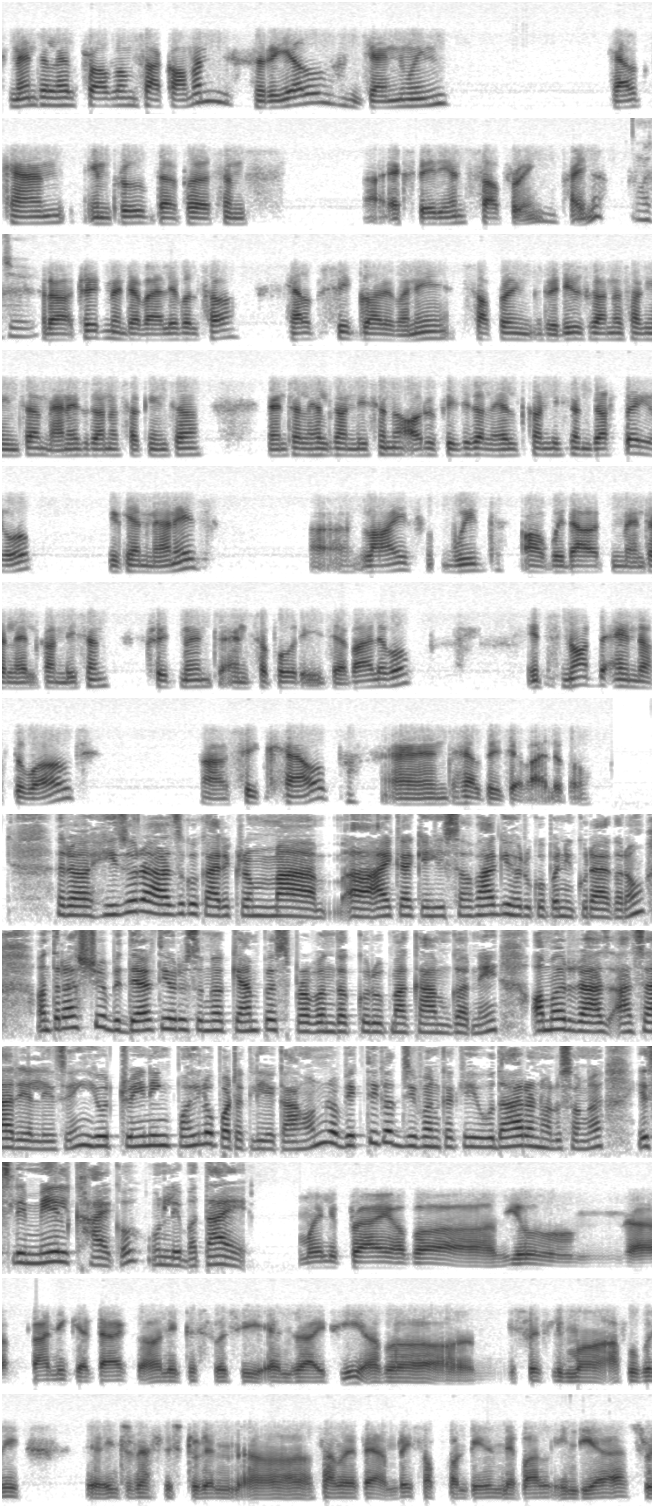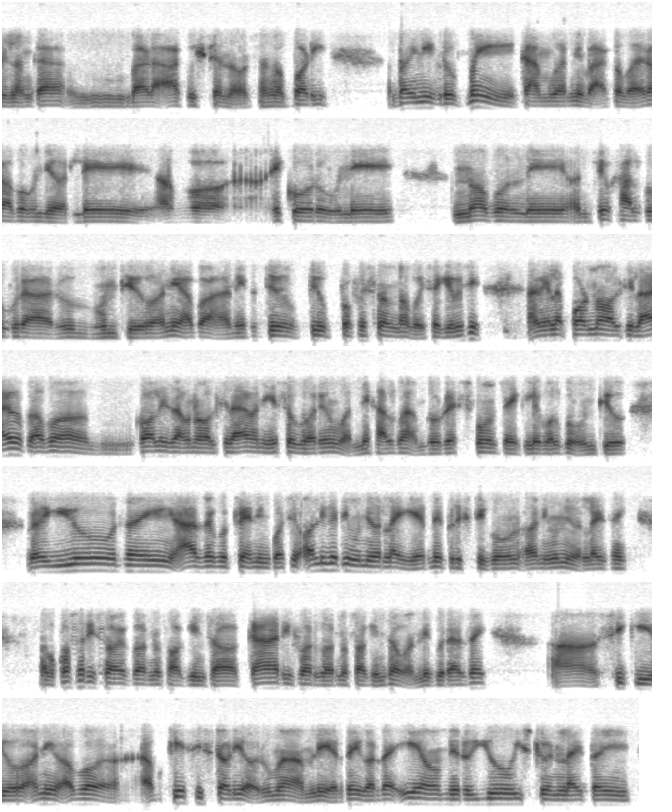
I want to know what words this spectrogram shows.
mental health problems are common real genuine help can improve the persons experience suffering होइन? र ट्रिटमेन्ट एभाइलेबल छ। हेल्प सिक गऱ्यो भने सफरिङ रिड्युस गर्न सकिन्छ म्यानेज गर्न सकिन्छ। मेन्टल हेल्थ कन्डिसन अरू फिजिकल हेल्थ कन्डिसन जस्तै हो you can manage life with without mental health condition treatment and support is available. It's not the end of the world. Uh, seek help and help is available. र हिजो र आजको कार्यक्रममा आएका केही सहभागीहरूको पनि कुरा गरौं अन्तर्राष्ट्रिय विद्यार्थीहरूसँग क्याम्पस प्रबन्धकको रूपमा काम गर्ने अमर राज आचार्यले चाहिँ यो ट्रेनिङ पहिलो पटक लिएका हुन् र व्यक्तिगत जीवनका केही उदाहरणहरूसँग यसले मेल खाएको उनले बताए मैले प्राय अब यो प्यानिक एट्याक अनि त्यसपछि एन्जाइटी अब स्पेसली म आफू पनि इन्टरनेसनल स्टुडेन्ट सामान्यतया हाम्रै सब कन्टिनेन्ट नेपाल इन्डिया श्रीलङ्काबाट आएको स्टुडेन्टहरूसँग बढी दैनिक रूपमै काम गर्ने भएको भएर अब उनीहरूले अब एकहोरो हुने नबोल्ने अनि त्यो खालको कुराहरू हुन्थ्यो अनि अब हामी त त्यो त्यो प्रोफेसनल नभइसकेपछि हामीलाई पढ्न अल्छी लाग्यो अब कलेज आउन अल्छी लाग्यो अनि यसो गऱ्यौँ भन्ने खालको हाम्रो रेस्पोन्स एक लेभलको हुन्थ्यो। र यो चाहिँ आजको ट्रेनिङपछि अलिकति उनीहरूलाई हेर्ने दृष्टिकोण अनि उनीहरूलाई चाहिँ अब कसरी सहयोग गर्न सकिन्छ कहाँ रिफर गर्न सकिन्छ भन्ने कुरा चाहिँ सिकियो। अनि अब अब केस स्टडीहरूमा हामीले हेर्दै गर्दा ए मेरो यो स्टुडेन्टलाई चाहिँ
